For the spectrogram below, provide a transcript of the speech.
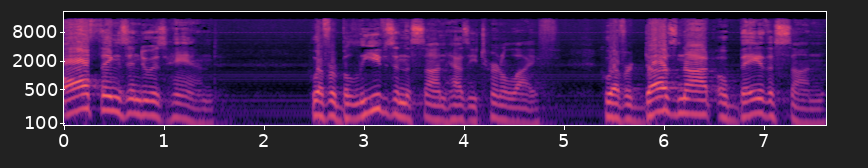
all things into his hand. Whoever believes in the Son has eternal life. Whoever does not obey the Son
